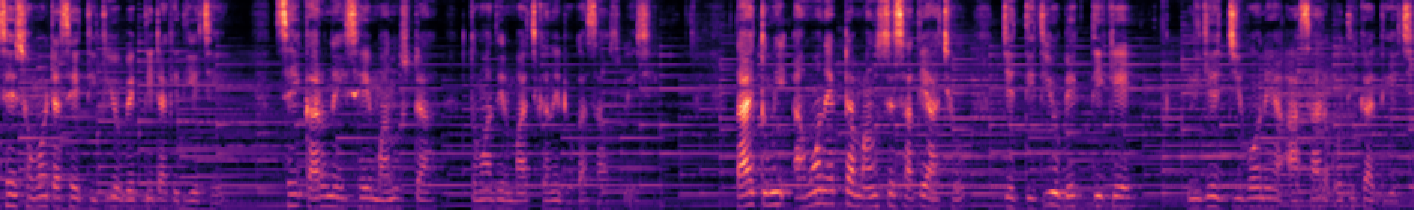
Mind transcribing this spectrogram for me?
সেই সময়টা সেই তৃতীয় ব্যক্তিটাকে দিয়েছে। সেই কারণেই সেই মানুষটা তোমাদের মাঝখানে ঢোকার সাহস পেয়েছে। তাই তুমি এমন একটা মানুষের সাথে আছো যে তৃতীয় ব্যক্তিকে নিজের জীবনে আসার অধিকার দিয়েছে।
